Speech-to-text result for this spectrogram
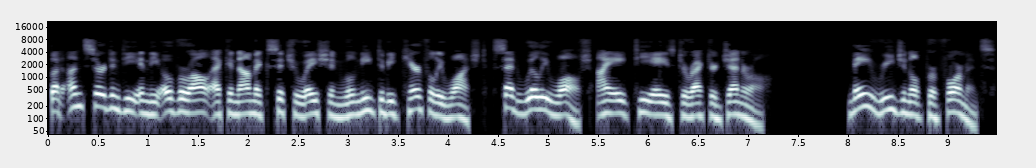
But uncertainty in the overall economic situation will need to be carefully watched, said Willie Walsh, IATA's Director General. May regional performance.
